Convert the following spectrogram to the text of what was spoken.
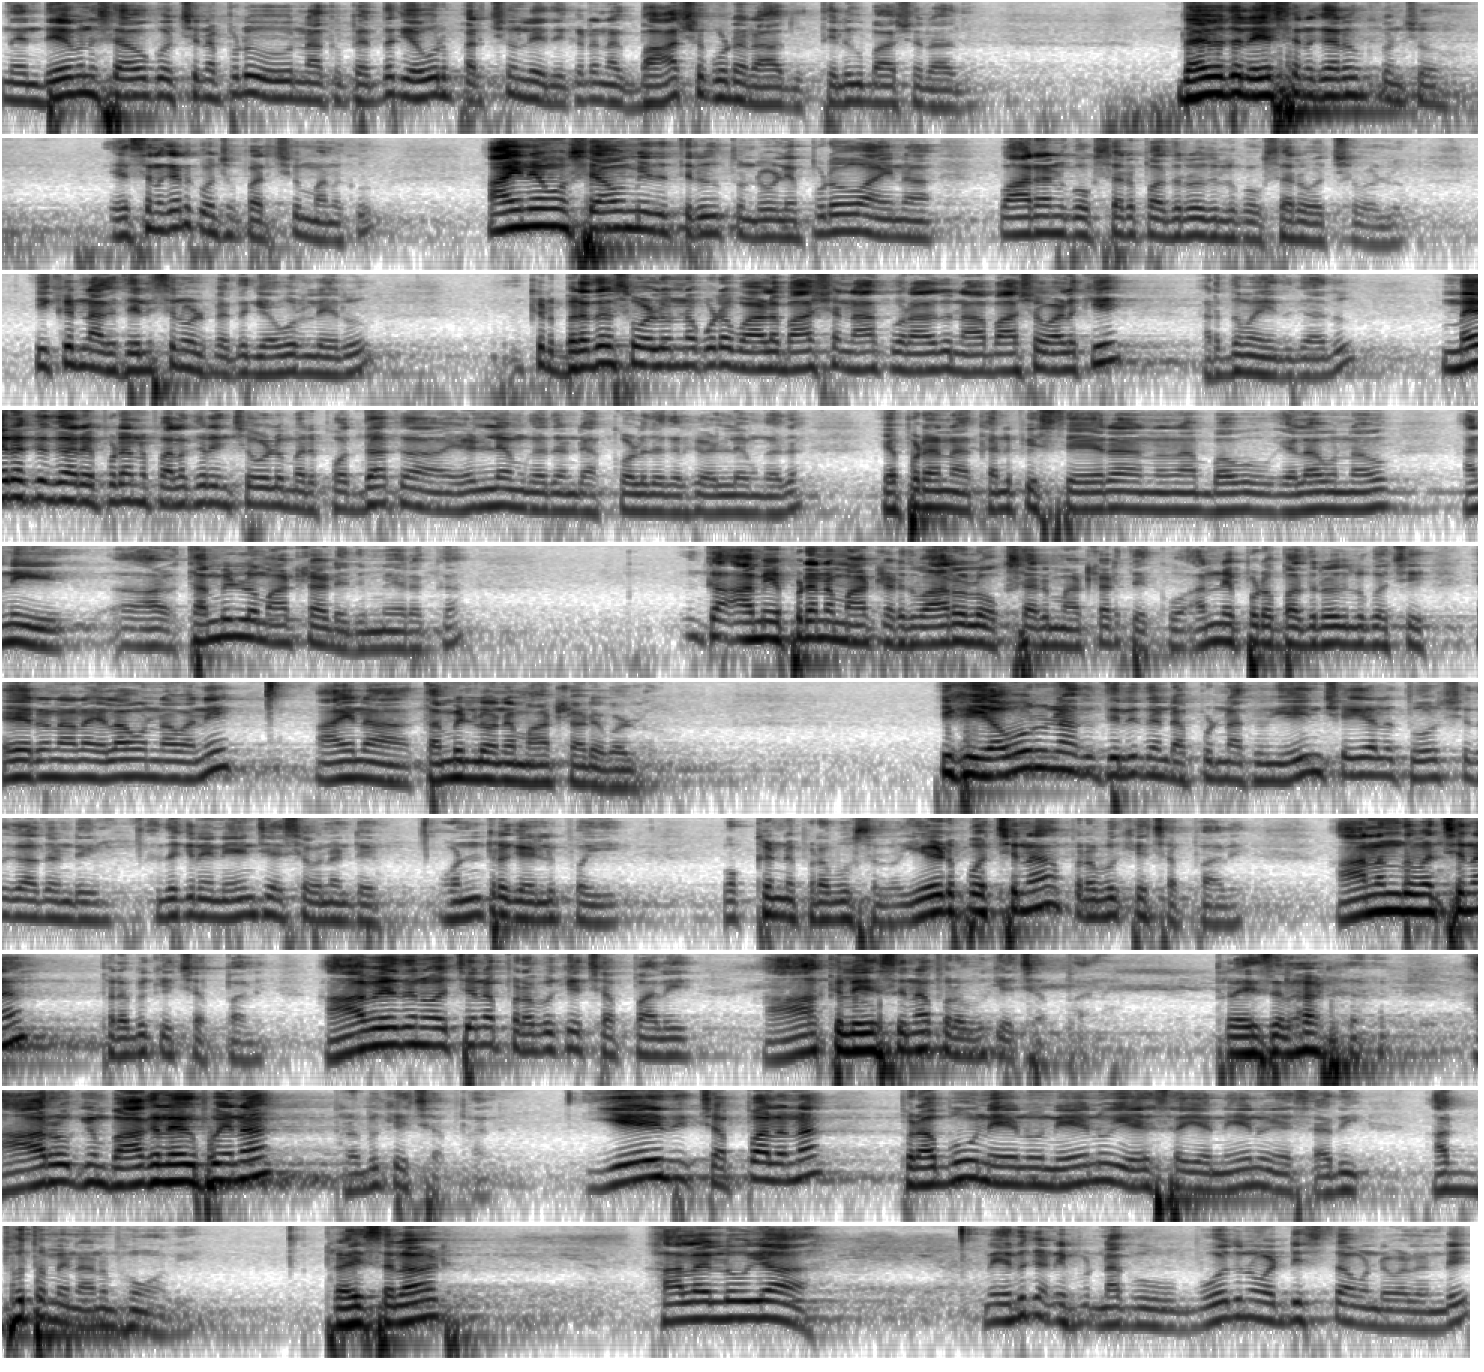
నేను దేవుని సేవకు వచ్చినప్పుడు నాకు పెద్దగా ఎవరు పరిచయం లేదు. ఇక్కడ నాకు భాష కూడా రాదు. తెలుగు భాష రాదు. దైవదలు ఏసన గారు కొంచెం ఏసన గారు కొంచెం పరిచయం మనకు. ఆయనేమో సేవ మీద తిరుగుతుండేవాళ్ళు. ఎప్పుడో ఆయన వారానికి ఒకసారి పది రోజులకు ఒకసారి వచ్చేవాళ్ళు. ఇక్కడ నాకు తెలిసిన వాళ్ళు పెద్దగా ఎవరు లేరు. ఇక్కడ బ్రదర్స్ వాళ్ళు ఉన్నా కూడా వాళ్ళ భాష నాకు రాదు. నా భాష వాళ్ళకి అర్థమయ్యేది కాదు. మేరక గారు ఎప్పుడైనా పలకరించేవాళ్ళు మరి పొద్దాక వెళ్ళలేం కదండి? అక్కోళ్ళ దగ్గరికి వెళ్ళలేము కదా? ఎప్పుడైనా కనిపిస్తే ఎరా నా బాబు ఎలా ఉన్నావు? అని తమిళ్ళో మాట్లాడేది మేరక్క. ఇంకా ఆమె ఎప్పుడైనా మాట్లాడదు వారంలో ఒకసారి మాట్లాడితే ఎక్కువ. అన్న ఎప్పుడో పది రోజులకు వచ్చి ఏ నాన్న ఎలా ఉన్నావని? ఆయన తమిళ్ళోనే మాట్లాడేవాళ్ళు. ఇక ఎవరు నాకు తెలియదండి అప్పుడు నాకు ఏం చేయాలో తోచేది కాదండి. అందుకే నేను ఏం చేసేవానంటే ఒంటరిగా వెళ్ళిపోయి ఒక్కడిని ప్రభుసలో ఏడుపు వచ్చినా ప్రభుకే చెప్పాలి. ఆనందం వచ్చినా ప్రభుకే చెప్పాలి. ఆవేదన వచ్చినా ప్రభుకే చెప్పాలి. ఆకలేసినా ప్రభుకే చెప్పాలి. ప్రైజలాడ్ ఆరోగ్యం బాగలేకపోయినా ప్రభుకే చెప్పాలి. ఏది చెప్పాలన్నా ప్రభు నేను నేను ఏసయ్య నేను ఏస అది అద్భుతమైన అనుభవం అవి ప్రైసలాడ్ హలలుయా ఎందుకంటే ఇప్పుడు నాకు భోజనం వడ్డిస్తూ ఉండేవాళ్ళండి.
